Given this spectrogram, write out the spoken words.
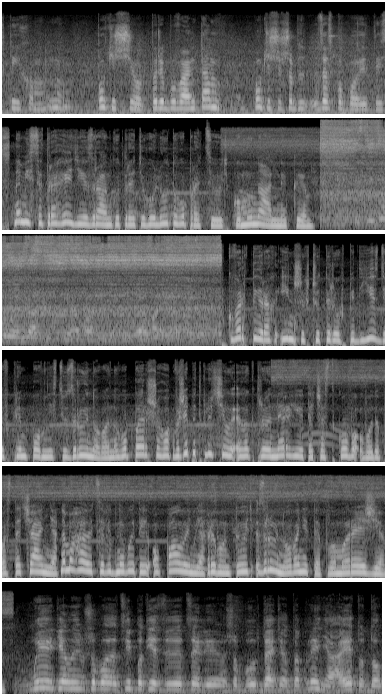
в тихому. Ну, поки що перебуваємо там, поки що, щоб заспокоїтись. На місці трагедії зранку 3 лютого працюють комунальники. квартирах інших чотирьох під'їздів, крім повністю зруйнованого першого, вже підключили електроенергію та частково водопостачання. Намагаються відновити й опалення, ремонтують зруйновані тепломережі. Мы делаем, чтобы эти подъезды цели, чтобы дать отопление, а эту до-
